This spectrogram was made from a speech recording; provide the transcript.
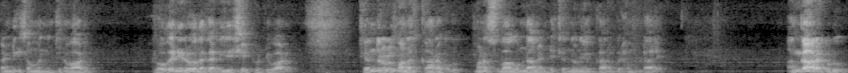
కంటికి సంబంధించిన వాడు. రోగ నిరోధకాన్ని చేసేటువంటి వాడు. చంద్రుడు మనఃకారకుడు మనస్సు బాగుండాలంటే చంద్రుని యొక్క అనుగ్రహం ఉండాలి. అంగారకుడు.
